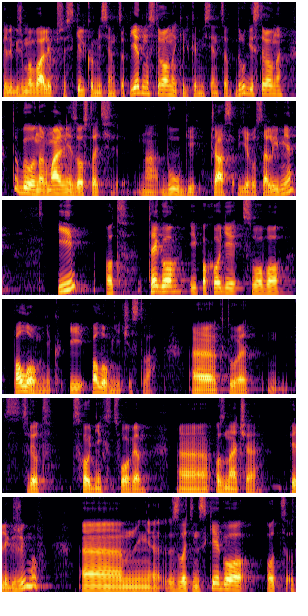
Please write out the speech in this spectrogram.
pielgrzymowali przez kilka miesięcy w jedną stronę, kilka miesięcy w drugą stronę. To było normalnie zostać na długi czas w Jerozolimie. I od tego i pochodzi słowo palomnik i palomnictwo, e, które wśród wschodnich Słowian e, oznacza pielgrzymów. E, z łacińskiego, od, od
